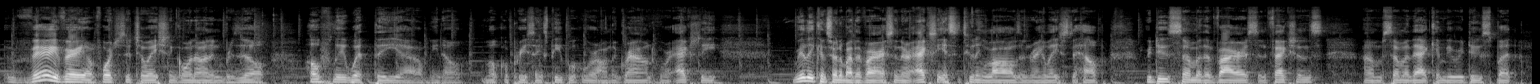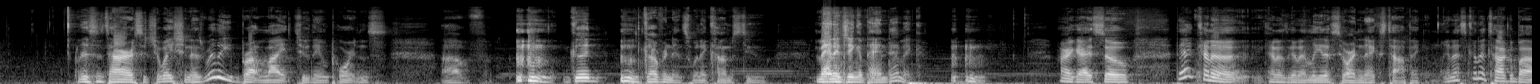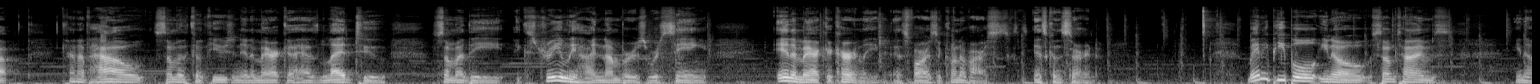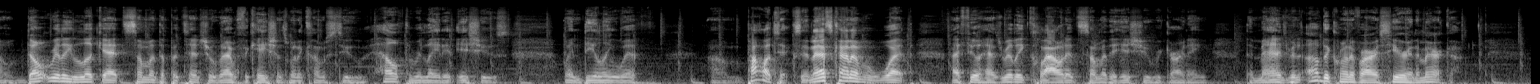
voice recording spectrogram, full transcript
very, very unfortunate situation going on in Brazil. Hopefully, with the uh, you know local precincts, people who are on the ground who are actually really concerned about the virus and are actually instituting laws and regulations to help reduce some of the virus infections. Um, some of that can be reduced, but this entire situation has really brought light to the importance of good governance when it comes to managing a pandemic. All right, guys. So that kind of kind of is going to lead us to our next topic, and that's going to talk about kind of how some of the confusion in America has led to some of the extremely high numbers we're seeing in America currently, as far as the coronavirus is concerned. Many people, you know, sometimes you know, don't really look at some of the potential ramifications when it comes to health related issues when dealing with um, politics. And that's kind of what I feel has really clouded some of the issue regarding the management of the coronavirus here in America.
